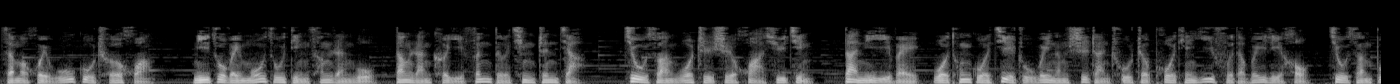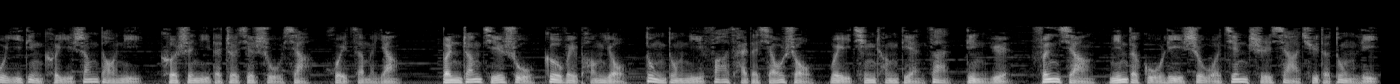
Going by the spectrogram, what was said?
怎么会无故扯谎？你作为魔族顶层人物，当然可以分得清真假。就算我只是化虚境，但你以为我通过借助威能施展出这破天衣服的威力后，就算不一定可以伤到你，可是你的这些属下会怎么样？本章结束，各位朋友，动动你发财的小手，为倾城点赞、订阅、分享，您的鼓励是我坚持下去的动力。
